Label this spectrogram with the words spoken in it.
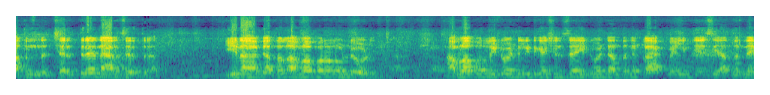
అతని చరిత్రే నేర చరిత్ర. ఈయన గతంలో అమలాపురంలో ఉండేవాడు. అమలాపురంలో ఇటువంటి లిటిగేషన్సే ఇటువంటి అందరినీ బ్లాక్ మెయిలింగ్ చేసి అందరినీ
